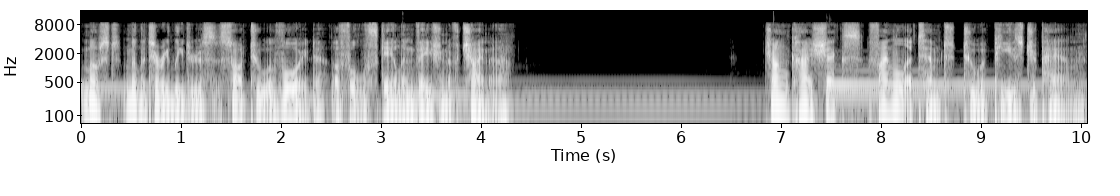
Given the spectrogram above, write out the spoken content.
most military leaders sought to avoid a full scale invasion of China. Chiang Kai shek's final attempt to appease Japan.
